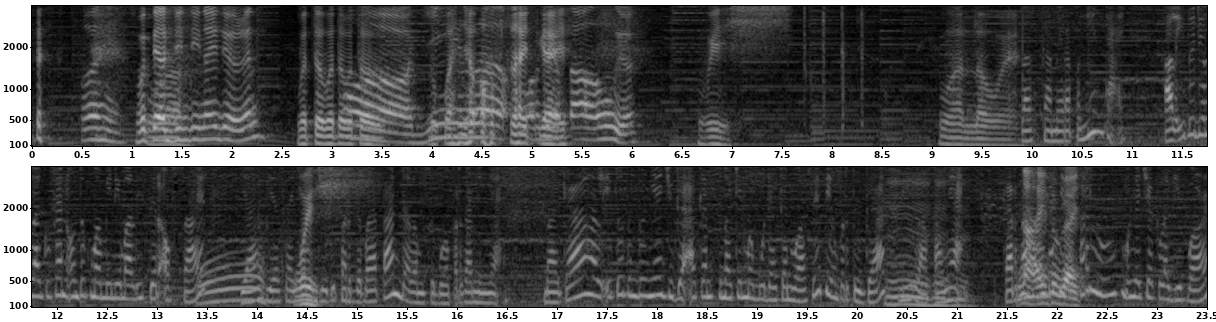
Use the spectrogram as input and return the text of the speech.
Wah, seperti Wah. Argentina itu kan. Betul betul betul. Wah, Rupanya offside guys. tahu ya. Wish. Walau eh. kamera pengintai. Hal itu dilakukan untuk meminimalisir offside Oh. yang biasanya Wih. menjadi perdebatan dalam sebuah pertandingan. Maka hal itu tentunya juga akan semakin memudahkan wasit yang bertugas di Hmm, lapangan. Karena Nah, mereka itu, tidak guys. perlu mengecek lagi VAR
